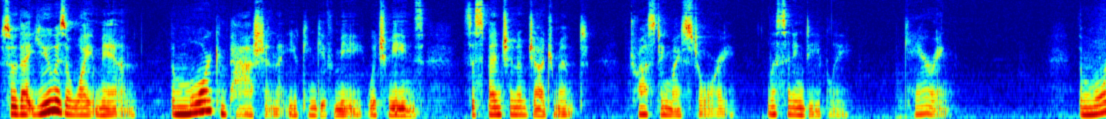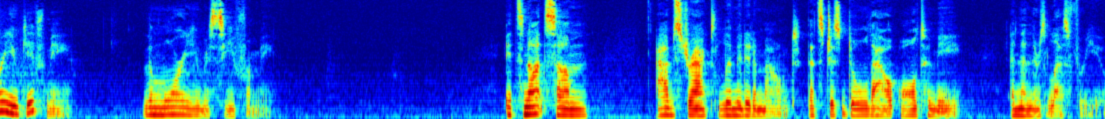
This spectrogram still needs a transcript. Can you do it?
So that you, as a white man, the more compassion that you can give me, which means suspension of judgment, trusting my story, listening deeply, caring, the more you give me, the more you receive from me. It's not some abstract, limited amount that's just doled out all to me and then there's less for you.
